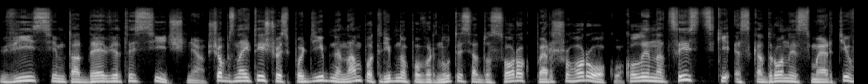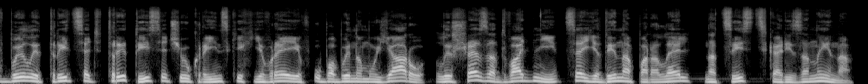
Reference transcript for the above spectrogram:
8 та 9 січня. Щоб знайти щось подібне, нам потрібно повернутися до 41-го року, коли нацистські ескадрони смерті вбили 33 тисячі українських євреїв у Бабиному Яру лише за два дні. Це єдина паралель нацистська різанина.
